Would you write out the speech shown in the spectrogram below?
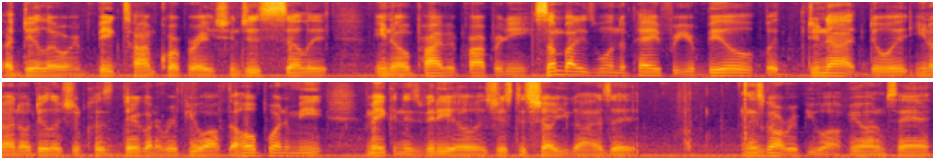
a dealer or a big time corporation. Just sell it, you know, private property. Somebody's willing to pay for your bill, but do not do it, you know, at no dealership because they're gonna rip you off. The whole point of me making this video is just to show you guys that it's gonna rip you off. You know what I'm saying?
